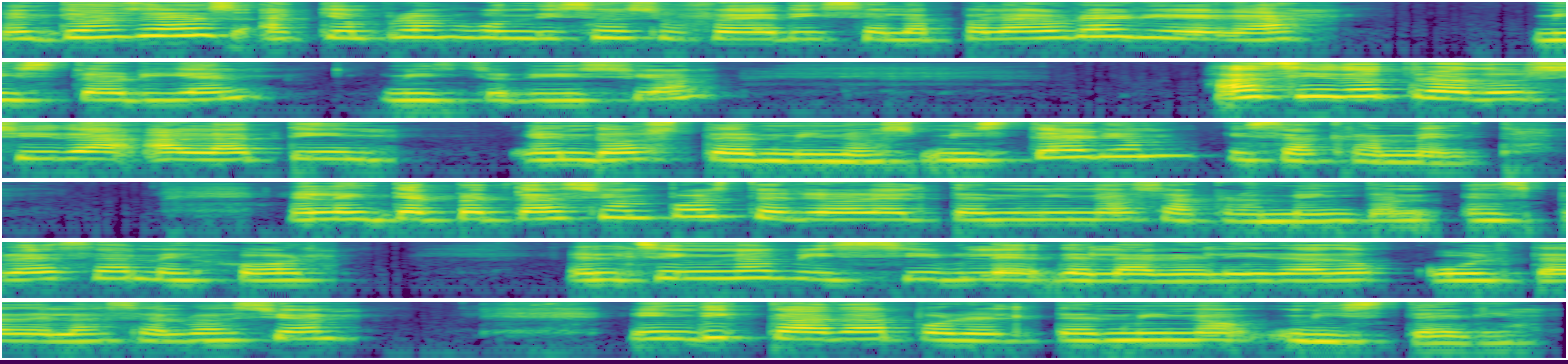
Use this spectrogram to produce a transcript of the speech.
Entonces, ¿a quién profundiza su fe? Dice la palabra griega mistorien, misterición, ha sido traducida al latín en dos términos, mysterium y sacramento. En la interpretación posterior, el término sacramento expresa mejor el signo visible de la realidad oculta de la salvación, indicada por el término misterio.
